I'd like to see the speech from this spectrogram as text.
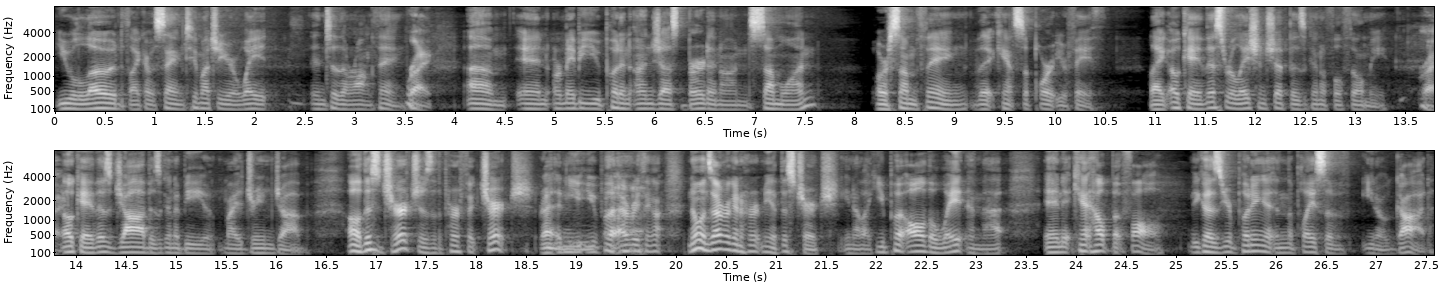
you load, like I was saying, too much of your weight into the wrong thing, right. um, and or maybe you put an unjust burden on someone or something that can't support your faith. Like, okay, this relationship is going to fulfill me, Right. Okay, this job is going to be my dream job. Oh, this church is the perfect church, right? And you, you put everything on. No one's ever going to hurt me at this church. You know, like you put all the weight in that, and it can't help but fall because you're putting it in the place of you know God,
